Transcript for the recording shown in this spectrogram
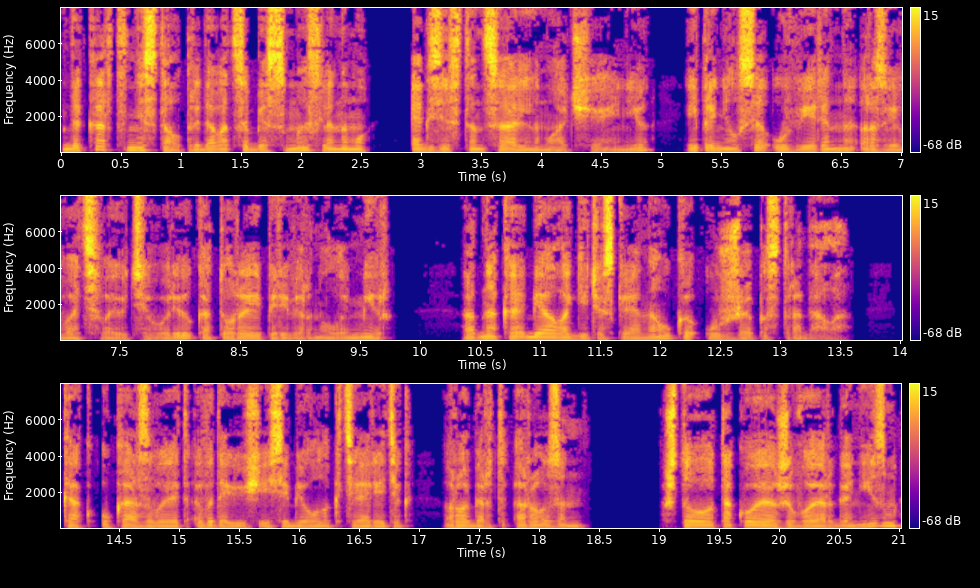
Декарт не стал предаваться бессмысленному экзистенциальному отчаянию и принялся уверенно развивать свою теорию, которая перевернула мир. Однако биологическая наука уже пострадала. Как указывает выдающийся биолог-теоретик Роберт Розен, что такое живой организм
